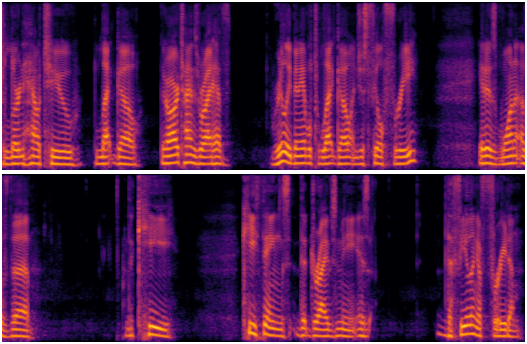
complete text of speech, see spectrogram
to learn how to let go. There are times where I have really been able to let go and just feel free it is one of the the key key things that drives me is the feeling of freedom.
